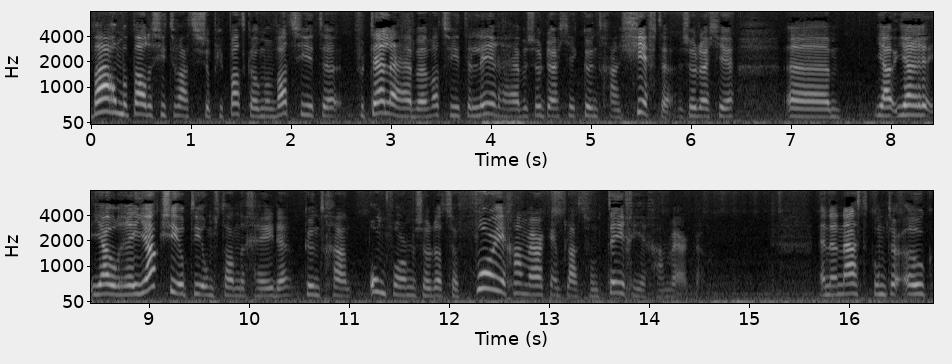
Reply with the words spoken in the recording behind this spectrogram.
waarom bepaalde situaties op je pad komen. Wat ze je te vertellen hebben, wat ze je te leren hebben. Zodat je kunt gaan shiften. Zodat je jou, jouw reactie op die omstandigheden kunt gaan omvormen. Zodat ze voor je gaan werken in plaats van tegen je gaan werken. En daarnaast komt er ook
